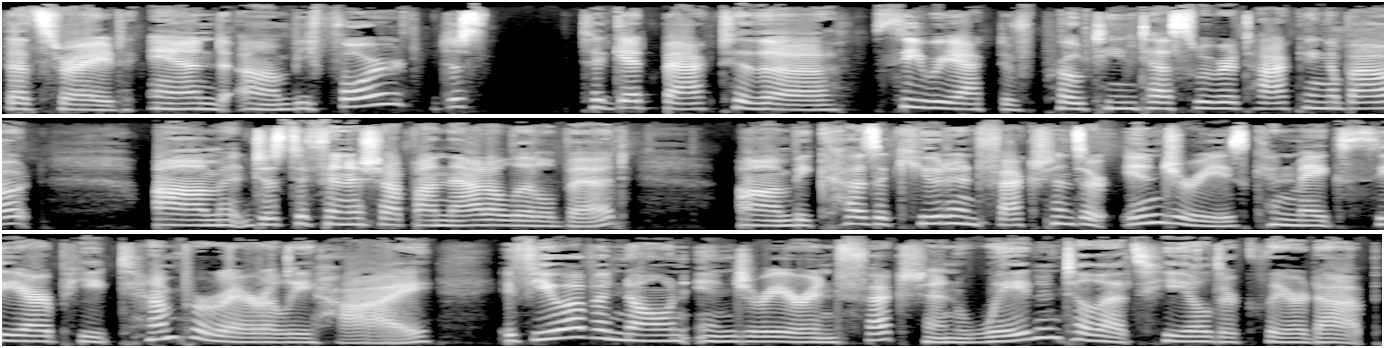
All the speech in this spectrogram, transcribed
That's right. And um, before, just to get back to the C reactive protein test we were talking about, um, just to finish up on that a little bit, um, because acute infections or injuries can make CRP temporarily high. If you have a known injury or infection, wait until that's healed or cleared up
